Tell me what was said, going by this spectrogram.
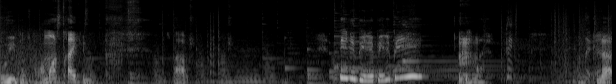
Oui, bon, c'est pas vraiment un strike, mais bon. C'est pas grave. Pili. Bref. Là...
